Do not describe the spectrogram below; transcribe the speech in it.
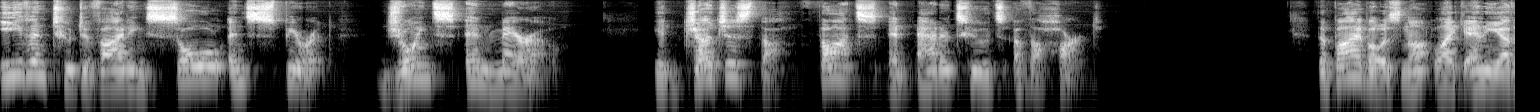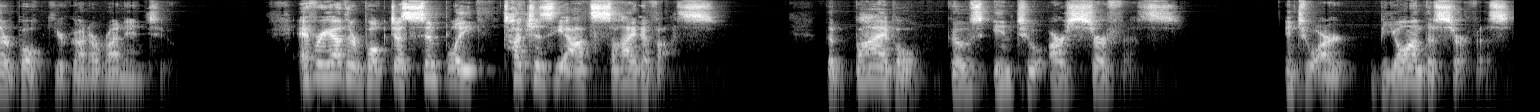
even to dividing soul and spirit, joints and marrow. It judges the thoughts and attitudes of the heart. The Bible is not like any other book you're going to run into. Every other book just simply touches the outside of us. The Bible goes into our surface, into our beyond the surface,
